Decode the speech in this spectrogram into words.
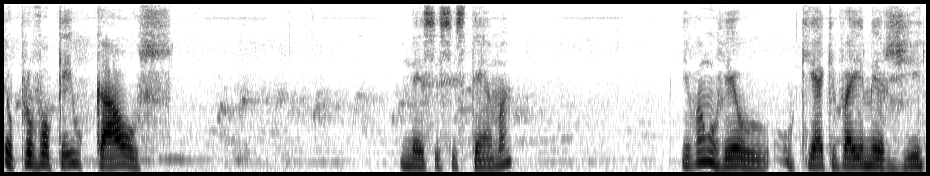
eu provoquei o caos nesse sistema e vamos ver o, o que é que vai emergir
